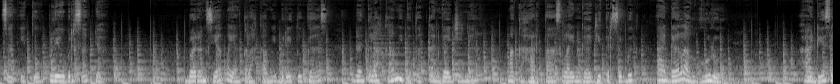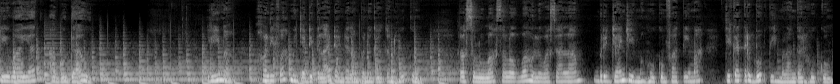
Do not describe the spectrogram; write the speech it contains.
Saat itu beliau bersabda, Barang siapa yang telah kami beri tugas dan telah kami tetapkan gajinya, maka harta selain gaji tersebut adalah gulul. Hadis riwayat Abu Daud 5. Khalifah menjadi teladan dalam penegakan hukum. Rasulullah Shallallahu Alaihi Wasallam berjanji menghukum Fatimah jika terbukti melanggar hukum.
